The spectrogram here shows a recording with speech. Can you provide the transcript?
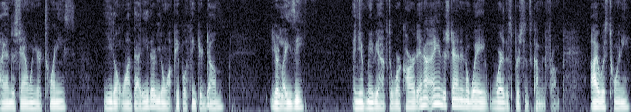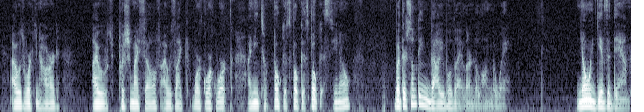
I understand when you're 20s, you don't want that either. You don't want people to think you're dumb, you're lazy, and you maybe have to work hard. And I understand in a way where this person's coming from. I was 20, I was working hard, I was pushing myself. I was like, work, work, work. I need to focus, focus, focus, you know? But there's something valuable that I learned along the way. No one gives a damn.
